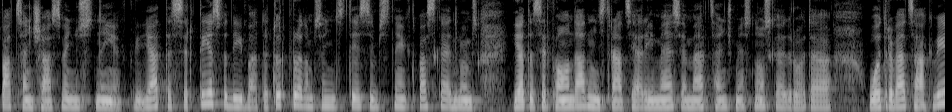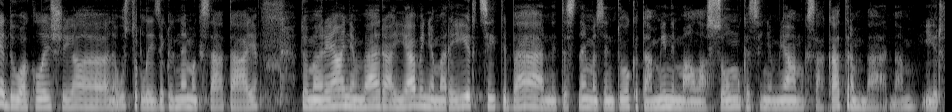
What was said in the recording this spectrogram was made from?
pats cenšas viņu sniegt. Ja tas ir tiesvedībā, tad tur, protams, viņas tiesības sniegt paskaidrojumus. Ja tas ir fonda administrācijā, arī mēs vienmēr cenšamies noskaidrot uh, otra vecāka viedokli šī uh, uzturlīdzekļu nemaksātāja. Tomēr jāņem vērā, ja viņam arī ir citi bērni, tas nemazina to, ka tā minimālā summa, kas viņam jāmaksā katram bērnam, ir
